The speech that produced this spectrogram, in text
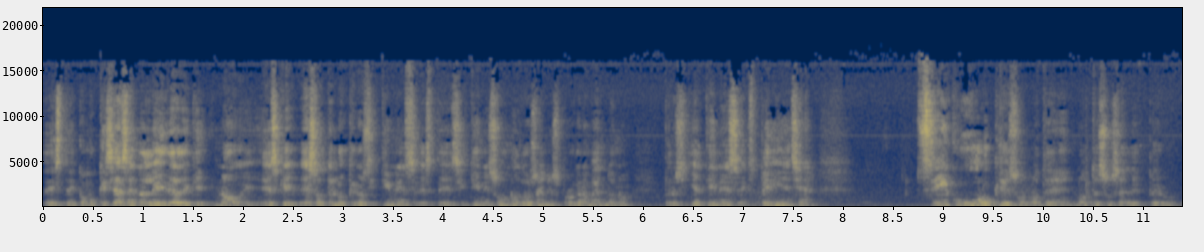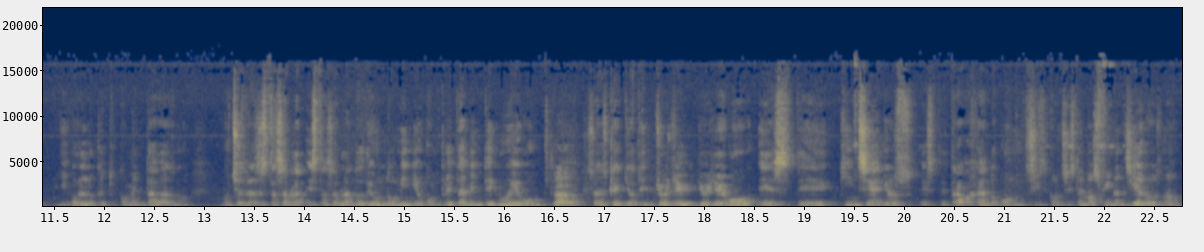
este, como que se hacen a la idea de que, no, es que eso te lo creo si tienes, este, si tienes uno o dos años programando, ¿no? Pero si ya tienes experiencia, seguro que eso no te, no te sucede, pero igual lo que tú comentabas, ¿no? Muchas veces estás, estás hablando de un dominio completamente nuevo. Claro. ¿Sabes qué? Yo, yo, yo llevo este, 15 años este, trabajando con, con sistemas financieros, ¿no?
